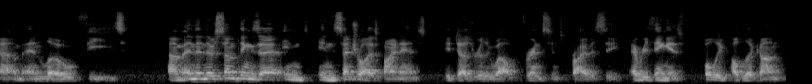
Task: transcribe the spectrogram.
um, and low fees. Um, and then there's some things that in, in centralized finance it does really well. For instance, privacy. Everything is fully public on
